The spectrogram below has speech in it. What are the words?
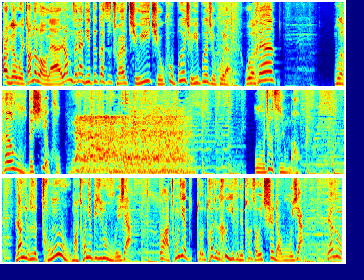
二哥，我长得老了，人我们这两天都开始穿秋衣秋裤，播秋衣播秋裤了。我还，我还捂的线裤。捂这个词用的好，然后你不是重捂嘛，重叠必须得捂一下，对吧？重叠脱脱这个厚衣服得脱的稍微迟一点，捂一下，然后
